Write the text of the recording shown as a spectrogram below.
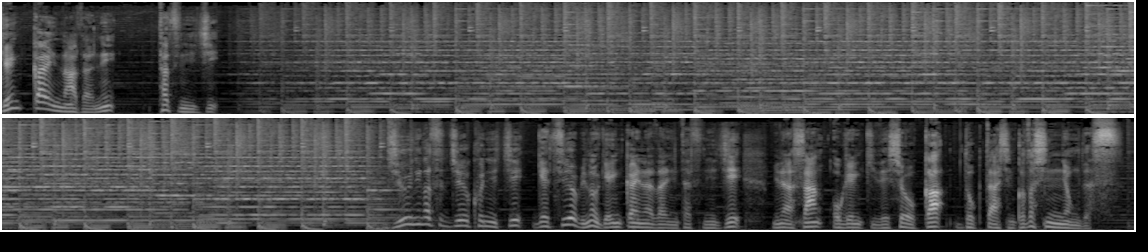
限界灘に立つ日12月19日月曜日の限界なだに立つ日皆さんお元気でしょうか？ドクターシンことシンニョンです。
